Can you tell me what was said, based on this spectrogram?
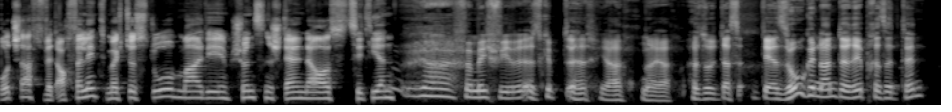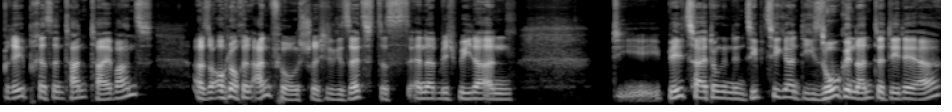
Botschaft, wird auch verlinkt. Möchtest du mal die schönsten Stellen daraus zitieren? Ja, für mich, wie, es gibt, äh, ja, naja, also das, der sogenannte Repräsentant, Repräsentant Taiwans, also auch noch in Anführungsstriche gesetzt, das erinnert mich wieder an die Bildzeitung in den 70ern, die sogenannte DDR.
